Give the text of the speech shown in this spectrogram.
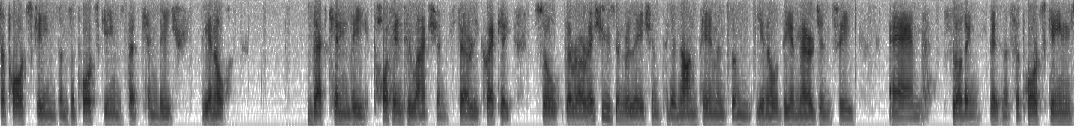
support schemes and support schemes that can be, you know, that can be put into action fairly quickly. So there are issues in relation to the non-payments on, you know, the emergency um, flooding business support schemes.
